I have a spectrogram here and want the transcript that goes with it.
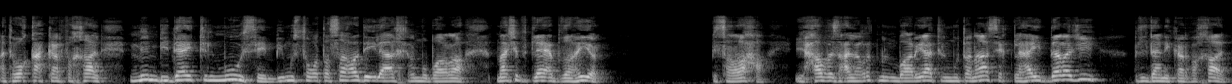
أتوقع كارفخال من بداية الموسم بمستوى تصاعدي إلى آخر المباراة. ما شفت لاعب ظهير بصراحة يحافظ على رتم المباريات المتناسق لهي الدرجة مثل داني كارفخال.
